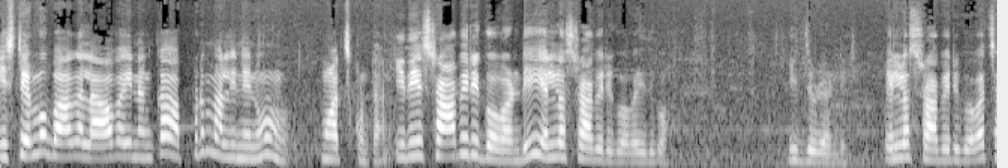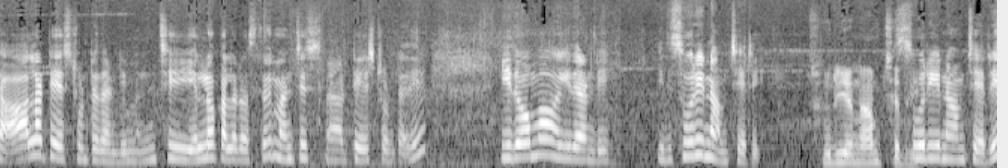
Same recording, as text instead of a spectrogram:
ఈ స్టెమ్ బాగా లావ్ అయినాక అప్పుడు మళ్ళీ నేను మార్చుకుంటాను. ఇది స్ట్రాబెర్రీ గోవా అండి ఎల్లో స్ట్రాబెర్రీ గోవా ఇదిగో. ఇది చూడండి. ఎల్లో స్ట్రాబెర్రీ గోవా చాలా టేస్ట్ ఉంటుందండి. మంచి ఎల్లో కలర్ వస్తుంది మంచి టేస్ట్ ఉంటుంది. ఇదేమో ఇదండి. ఇది Surinam cherry. Surinam cherry. Surinam cherry.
